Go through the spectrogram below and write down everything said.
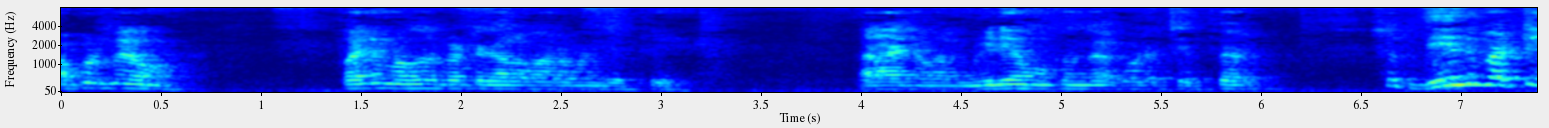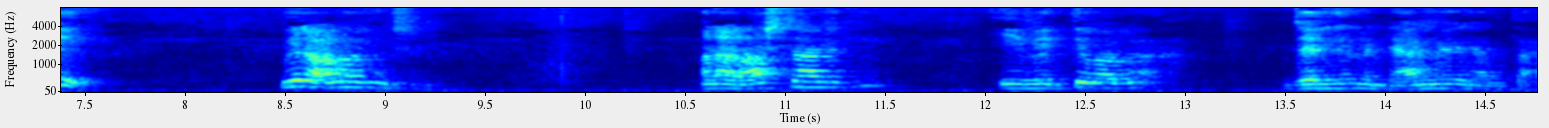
అప్పుడు మేము పని మొదలు పెట్టగలవారం అని చెప్పి ఆయన వాళ్ళ మీడియా ముఖంగా కూడా చెప్పారు. సో దీన్ని బట్టి మీరు ఆలోచించండి. మన రాష్ట్రానికి ఈ వ్యక్తి వల్ల జరిగిన డ్యామేజ్ అంతా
